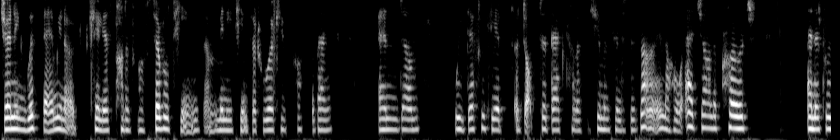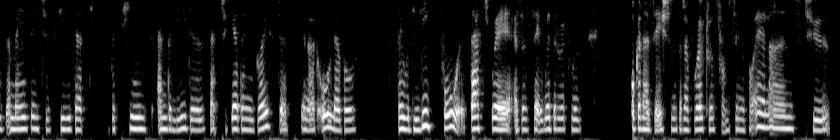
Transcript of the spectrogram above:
journeying with them, you know, clearly as part of, of several teams, um, many teams that were working across the bank. And um, we definitely ad- adopted that kind of human centered design, the whole agile approach. And it was amazing to see that the teams and the leaders that together embraced it, you know, at all levels, they would leap forward. That's where, as I say, whether it was organizations that I've worked with from Singapore Airlines to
